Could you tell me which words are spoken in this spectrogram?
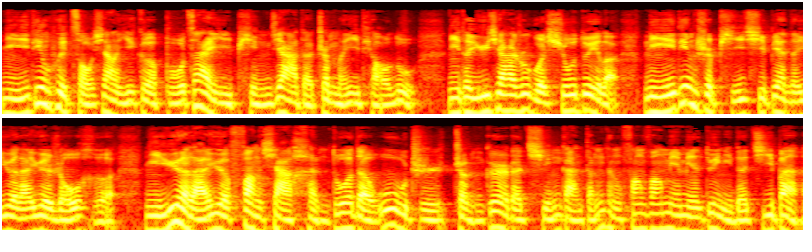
你一定会走向一个不在意评价的这么一条路。你的瑜伽如果修对了，你一定是脾气变得越来越柔和，你越来越放下很多的物质、整个的情感等等方方面面对你的羁绊，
